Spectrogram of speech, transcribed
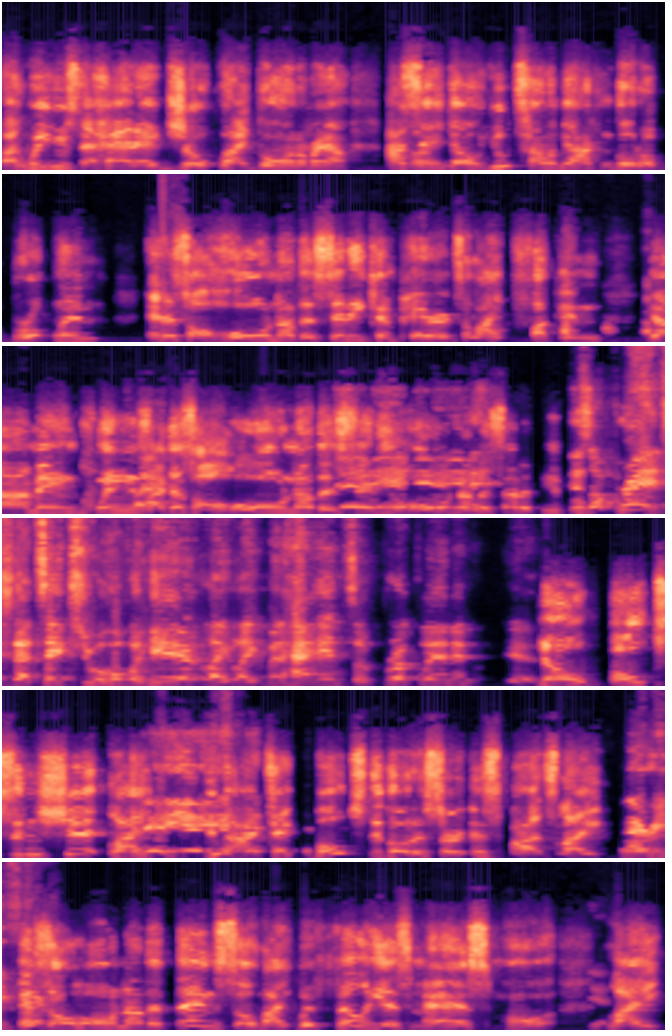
Like we used to have that joke like going around. I said, "Yo, you telling me I can go to Brooklyn and it's a whole nother city compared to like fucking, you know what I mean, Queens. Like it's a whole nother city, yeah, yeah, whole yeah, nother set of people. There's a bridge that takes you over here, like like Manhattan to Brooklyn, and yeah. Yo, boats and shit. Like you gotta take boats to go to certain spots. Like very, very. It's a whole nother thing. So like with Philly, it's mad small. Like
